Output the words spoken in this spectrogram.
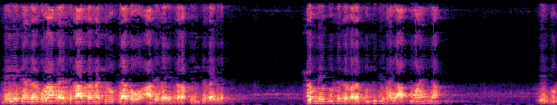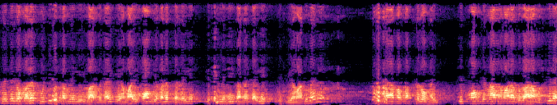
میلے کے اندر گناہ کا ارتکاب کرنا شروع کیا تو آگے گئے، ایک درخت کے نیچے بیٹھ گئے۔ سب نے ایک دوسرے سے غلط پوچھی کہ بھائی آپ کیوں آئے ہیں یہاں؟ ایک دوسرے سے جو غلط پوچھی تو سب نے یہی بات بتائی کہ ہماری قوم یہ غلط کر رہی ہے، اس لیے نہیں کرنا چاہیے، اس لیے ہم آ کے بیٹھ گئے بس اب چلو بھائی، اس قوم کے ساتھ ہمارا گزارا مشکل ہے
